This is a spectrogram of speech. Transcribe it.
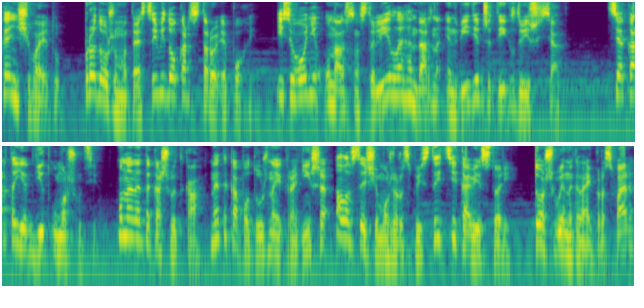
Канічіва Продовжимо тест цей відеокарт старої епохи. І сьогодні у нас на столі легендарна Nvidia GTX 260. Ця карта як дід у маршрутці. Вона не така швидка, не така потужна, як раніше, але все ще може розповісти цікаві історії. Тож ви на Crossfire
